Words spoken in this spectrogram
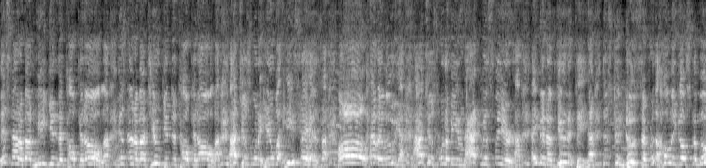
it's not about me getting to talk at all. It's not about you getting to talk at all. I just want to hear what he says. Oh, hallelujah. I just want to be in an atmosphere, amen, of unity that's conducive for the Holy Ghost to move.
